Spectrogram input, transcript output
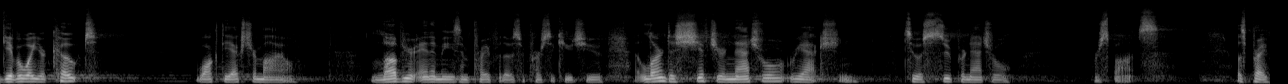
give away your coat, walk the extra mile. Love your enemies and pray for those who persecute you. Learn to shift your natural reaction to a supernatural response. Let's pray.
